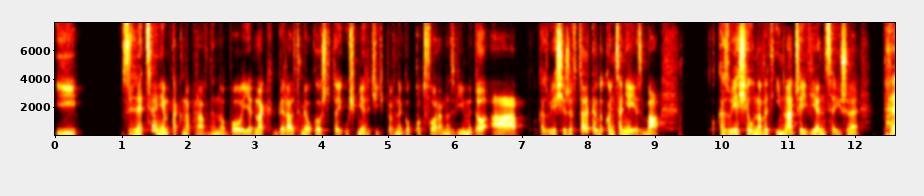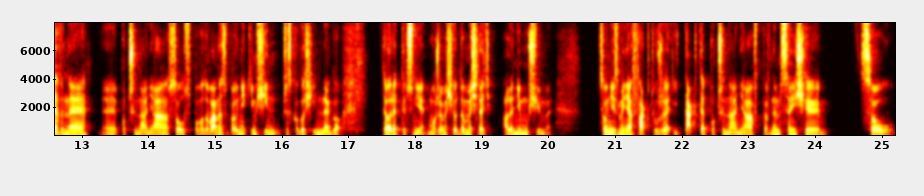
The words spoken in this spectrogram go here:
I zleceniem tak naprawdę, no bo jednak Geralt miał kogoś tutaj uśmiercić, pewnego potwora, nazwijmy to, a okazuje się, że wcale tak do końca nie jest. Ba, okazuje się nawet inaczej, więcej, że pewne e, poczynania są spowodowane zupełnie kimś in, przez kogoś innego. Teoretycznie możemy się domyśleć, ale nie musimy. Co nie zmienia faktu, że i tak te poczynania w pewnym sensie są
